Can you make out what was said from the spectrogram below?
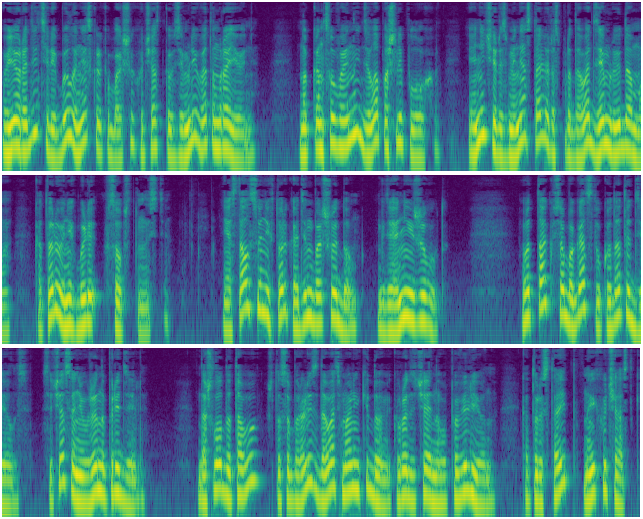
У ее родителей было несколько больших участков земли в этом районе. Но к концу войны дела пошли плохо, и они через меня стали распродавать землю и дома, которые у них были в собственности. И остался у них только один большой дом, где они и живут. Вот так все богатство куда-то делось. Сейчас они уже на пределе. Дошло до того, что собрались сдавать маленький домик, вроде чайного павильона, который стоит на их участке.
